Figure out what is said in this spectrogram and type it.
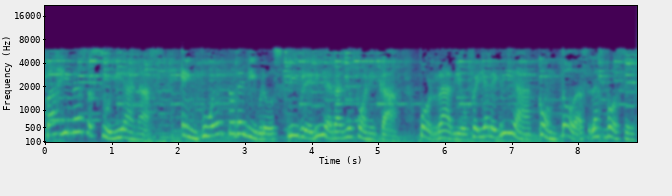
Páginas Zulianas, en Puerto de Libros, Librería Radiofónica, por Radio Fe y Alegría, con todas las voces.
